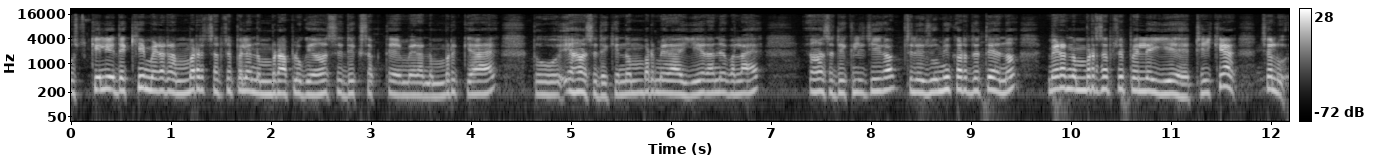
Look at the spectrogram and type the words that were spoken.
उसके लिए देखिए, मेरा नंबर सबसे पहले नंबर आप लोग यहाँ से देख सकते हैं, मेरा नंबर क्या है? तो यहाँ से देखिए नंबर मेरा ये रहने वाला है यहाँ से देख लीजिएगा। चलिए जूम ही कर देते हैं ना। मेरा नंबर सबसे पहले ये है ठीक है? चलो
